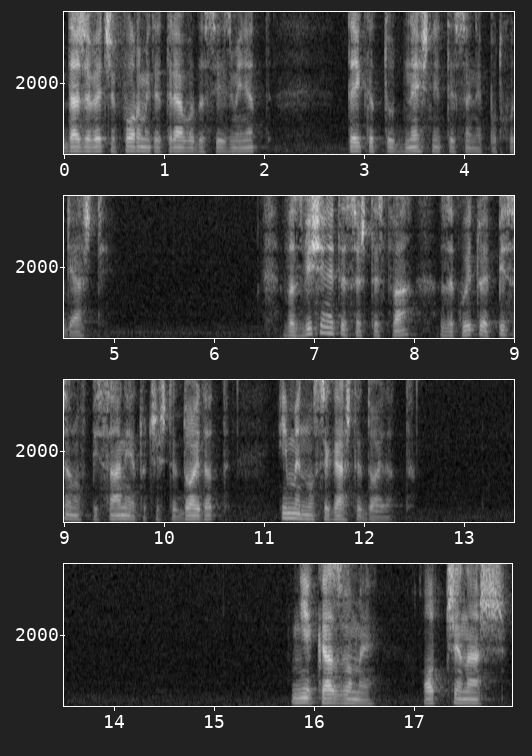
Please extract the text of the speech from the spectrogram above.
Даже вече формите трябва да се изменят, тъй като днешните са неподходящи. Възвишените същества, за които е писано в писанието, че ще дойдат, именно сега ще дойдат. Ние казваме Отче наш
